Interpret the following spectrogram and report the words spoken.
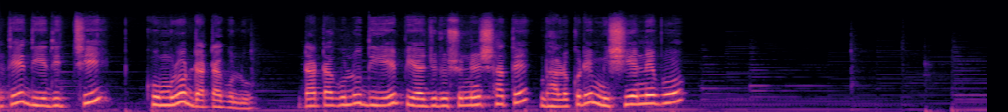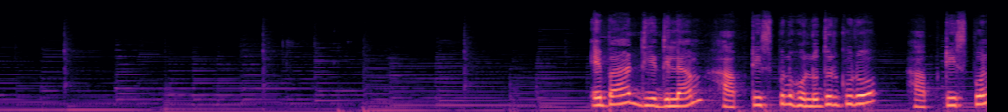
এতে দিয়ে দিচ্ছি কুমড়োর ডাটাগুলো। ডাটাগুলো দিয়ে পেঁয়াজ রসুনের সাথে ভালো করে মিশিয়ে নেব। এবার দিয়ে দিলাম হাফ টিস্পুন হলুদের গুঁড়ো, হাফ টিস্পুন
